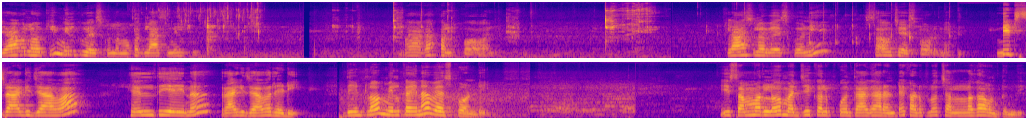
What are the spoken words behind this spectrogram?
జావలోకి మిల్క్ వేసుకుందాం ఒక గ్లాస్ మిల్క్. బాగా కలుపుకోవాలి. గ్లాసులో వేసుకొని సర్వ్ చేసుకోవడమే. మిలిట్స్ రాగి జావా హెల్తీ అయిన రాగి జావా రెడీ. దీంట్లో మిల్క్ అయినా వేసుకోండి. ఈ సమ్మర్లో మజ్జిగ కలుపుకొని తాగారంటే కడుపులో చల్లగా ఉంటుంది.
